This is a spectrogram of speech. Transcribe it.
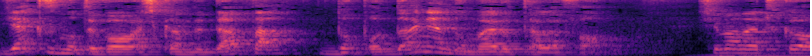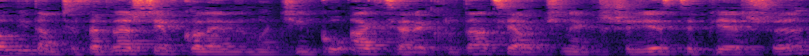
Jak zmotywować kandydata do podania numeru telefonu? Siemaneczko, witam Cię serdecznie w kolejnym odcinku Akcja Rekrutacja, odcinek 31.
